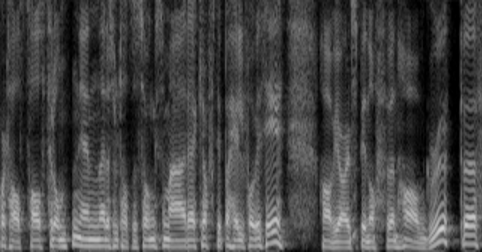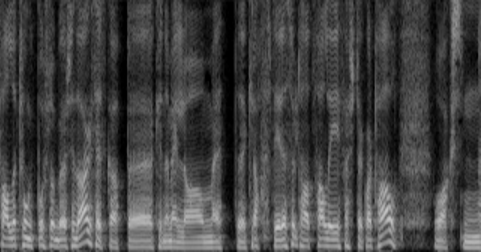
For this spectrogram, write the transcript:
kvartalstallfronten i en resultatsesong som er kraftig på hell, får vi si. Havyard-spin-offen Havgroup faller tungt på Oslo Børs i dag. Selskapet kunne melde om et kraftig resultatfall i første kvartal, og aksjen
